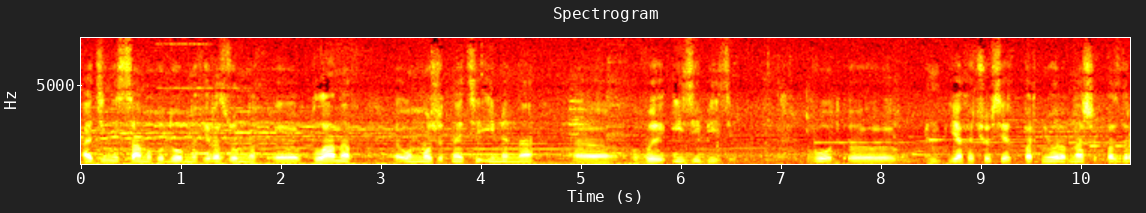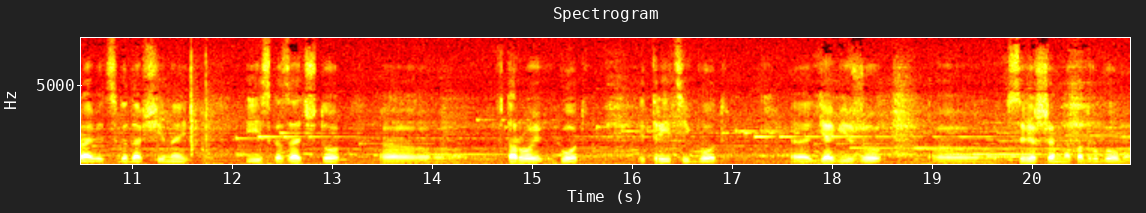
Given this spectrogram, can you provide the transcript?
один из самых удобных и разумных планов он может найти именно э, в Easy Busy. Вот. Я хочу всех партнеров наших поздравить с годовщиной и сказать, что второй год и третий год я вижу э, совершенно по-другому.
